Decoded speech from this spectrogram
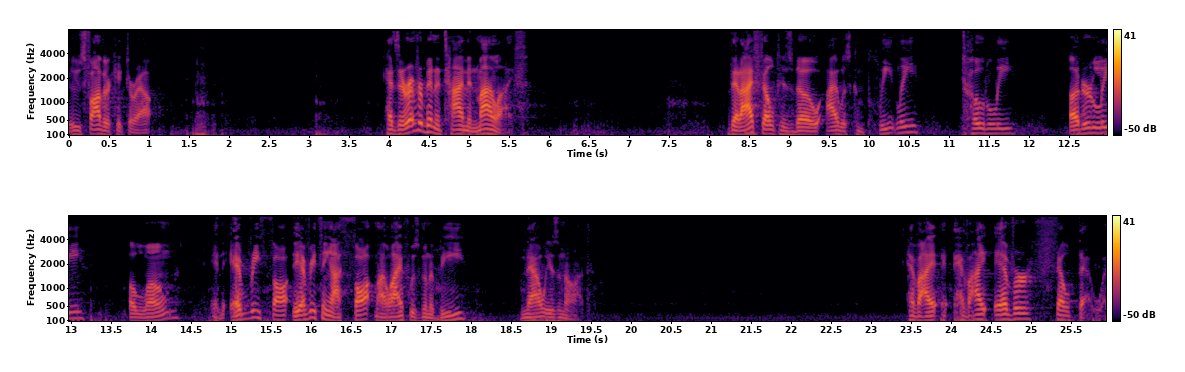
whose father kicked her out, has there ever been a time in my life that I felt as though I was completely, totally, utterly alone, and every thought, everything I thought my life was going to be now is not? Have I, have I ever felt that way?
